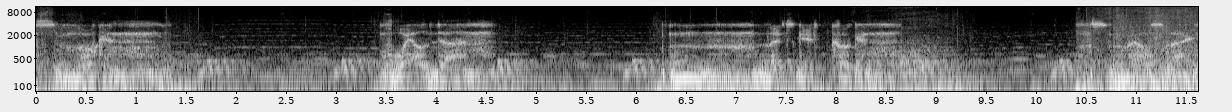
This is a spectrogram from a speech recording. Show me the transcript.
Smoking. Well done. Mm, let's get cooking. Smells like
